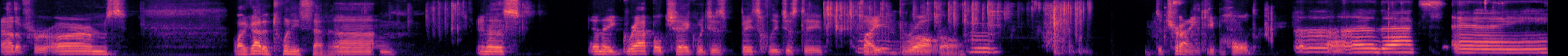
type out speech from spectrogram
out of her arms Well, I got a 27. um, and a s- and a grapple check which is basically just a fight Mhm. brawl Brawl. Mm, to try and keep a hold Uh, that's a.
